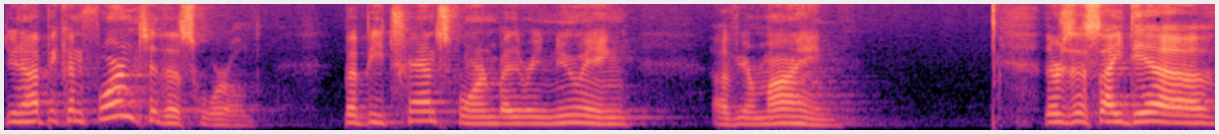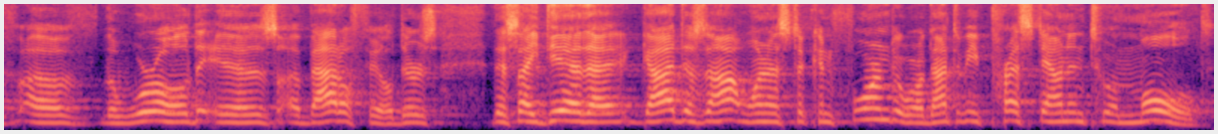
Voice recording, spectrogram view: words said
Do not be conformed to this world, but be transformed by the renewing of your mind. There's this idea of, of the world is a battlefield. There's this idea that God does not want us to conform to the world, not to be pressed down into a mold.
